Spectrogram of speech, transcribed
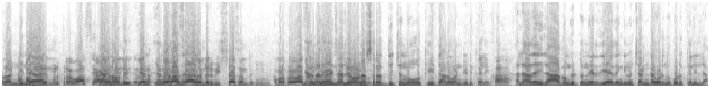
വണ്ടിന്റെ അപ്പൊ നിങ്ങൾ പ്രവാസി ആയതുകൊണ്ട് അല്ല, ഞങ്ങ- ഞങ്ങൾക്ക് പ്രവാസി ആയതുകൊണ്ട് വിശ്വാസമുണ്ട്. നമ്മുടെ പ്രവാസി ഞങ്ങൾ നല്ലോണം ശ്രദ്ധിച്ച് നോക്കിയിട്ടാണ് വണ്ടി എടുക്കൽ. അല്ലാതെ ഈ ലാഭം കിട്ടുന്ന കരുതി ഏതെങ്കിലും ചണ്ട കൊടുന്ന് കൊടുക്കലില്ല.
